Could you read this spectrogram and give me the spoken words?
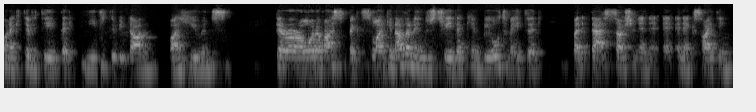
connectivity that needs to be done by humans. There are a lot of aspects, like in other industry, that can be automated, but that's such an, an exciting.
